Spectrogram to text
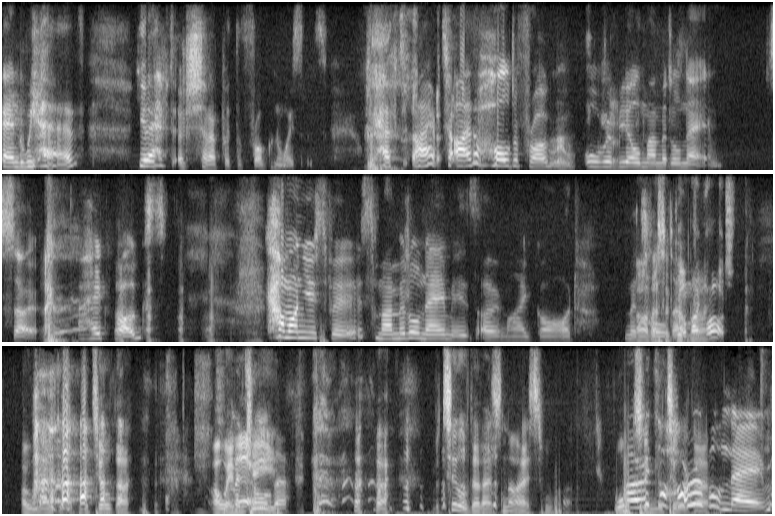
and we have, you have to oh, shut up with the frog noises. We have to, I have to either hold a frog or reveal my middle name. So I hate frogs. Come on, you Spurs. My middle name is oh my god, oh, Matilda. Oh, that's a good Oh my Right. god! Oh my God, Matilda. OMG. Matilda. Matilda, that's nice. Oh, Waltzing it's a Matilda. horrible name.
